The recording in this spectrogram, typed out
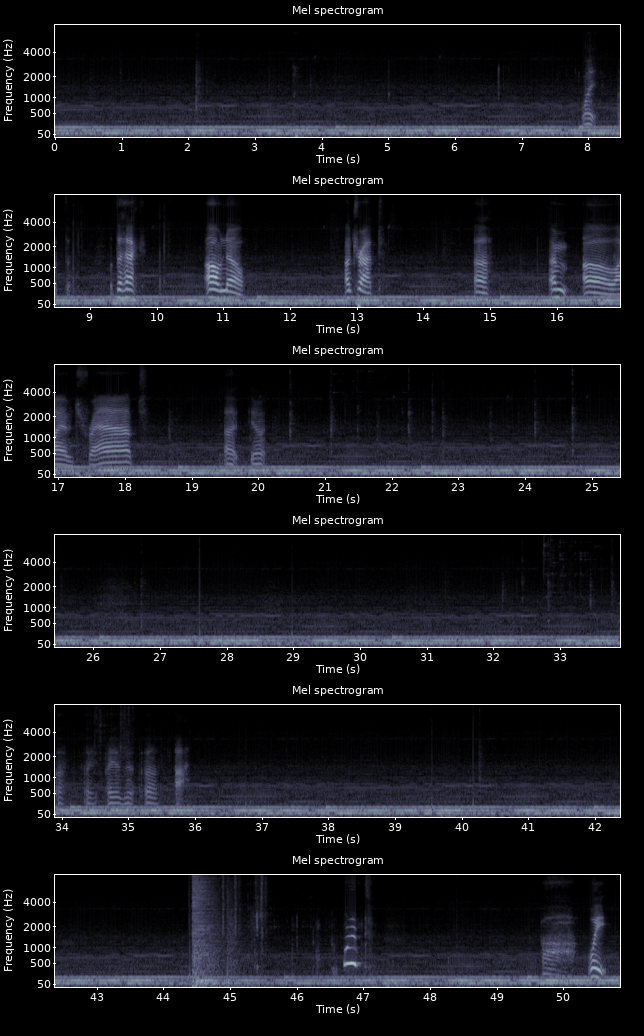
The heck? Oh no. I'm trapped. Uh. I'm. Oh, I am trapped. Uh, you know what? Uh, I, I have no, uh, ah.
